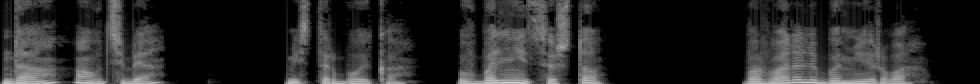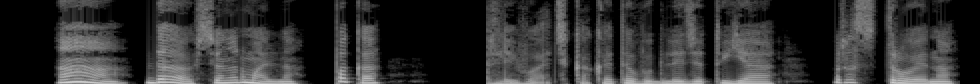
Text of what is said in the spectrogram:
«Да, а у тебя?» «Мистер Бойко, в больнице что?» Варвара Любомирова. «А, да, все нормально. Пока». Плевать, как это выглядит. Я расстроена.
